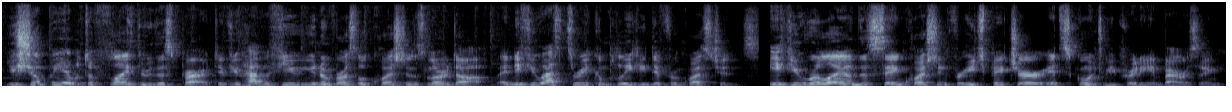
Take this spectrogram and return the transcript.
You should be able to fly through this part if you have a few universal questions learned off, and if you ask three completely different questions. If you rely on the same question for each picture, it's going to be pretty embarrassing.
